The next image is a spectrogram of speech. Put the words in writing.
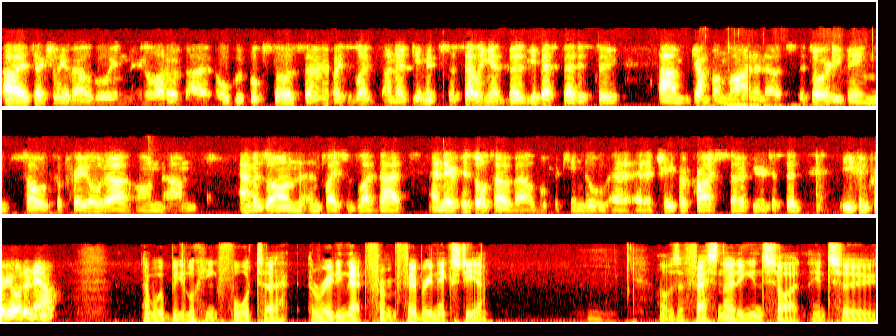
Uh, it's actually available in, in a lot of uh, all good bookstores. So places like I know Dymocks are selling it, but your best bet is to um, jump online. I know it's it's already being sold for pre-order on um, Amazon and places like that. And there is also available for Kindle at, at a cheaper price. So if you're interested, you can pre-order now. And we'll be looking forward to reading that from February next year. That was a fascinating insight into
